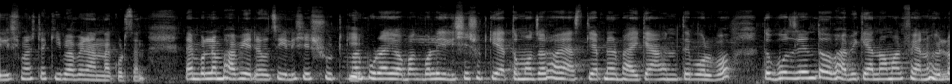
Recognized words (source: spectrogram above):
ইলিশ মাছটা কীভাবে রান্না করছেন? তাই আমি বললাম, ভাবি, এটা হচ্ছে ইলিশের শুটকি। পুরাই অবাক বলে, ইলিশের শুটকি এত মজার হয়? আজকে আপনার ভাইকে আনতে বলব। তো বুঝলেন তো ভাবি, কেন আমার ফ্যান হইল?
